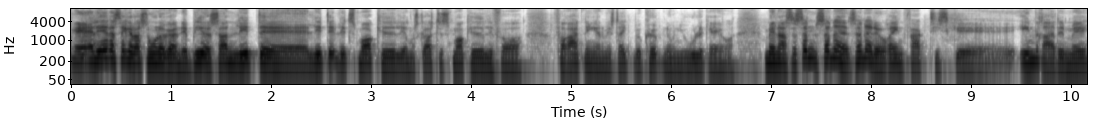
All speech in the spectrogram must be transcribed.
Ja, det er der sikkert også nogen, der gør, men det bliver jo sådan lidt, uh, lidt, lidt småkedeligt, og måske også lidt småkedeligt for forretningerne, hvis der ikke bliver købt nogle julegaver. Men altså, sådan, sådan, er, sådan er det jo rent faktisk uh, indrettet med,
